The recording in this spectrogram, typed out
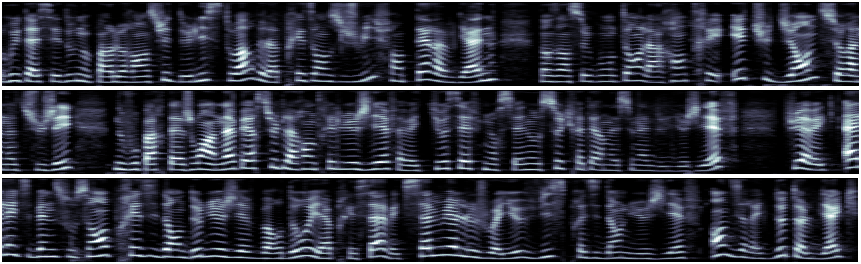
Ruta Sedou nous parlera ensuite de l'histoire de la présence juive en terre afghane. Dans un second temps, la rentrée étudiante sera notre sujet. Nous vous partagerons un aperçu de la rentrée de l'UEJF avec Youssef Murciano, secrétaire national de l'UEJF puis avec Alex Bensoussan, président de l'UEJF Bordeaux, et après ça avec Samuel Lejoyeux, vice-président de l'UEJF en direct de Tolbiac.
